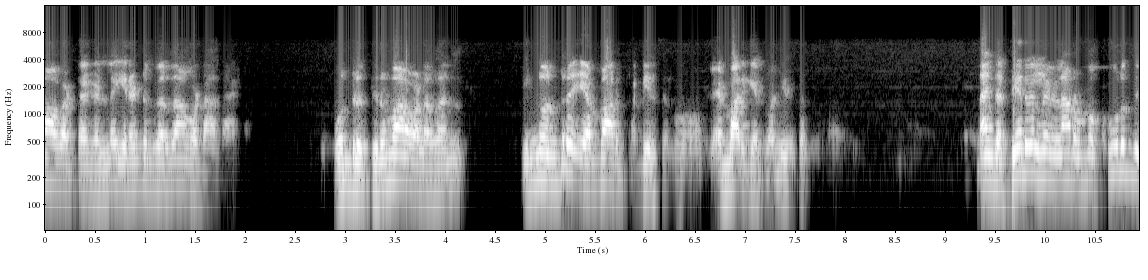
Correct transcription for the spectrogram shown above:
மாவட்டங்கள்ல இரண்டு பேர் தான் கொண்டாடுறாங்க. ஒன்று திருமாவளவன் இன்னொன்று MR Panneerselvam MR K Panneerselvam. நான் இந்த தேர்தல்கள்லாம் ரொம்ப கூர்ந்து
